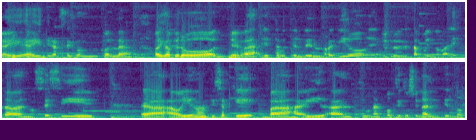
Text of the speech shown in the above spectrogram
ahí, ahí tirarse con, con la. Oiga, pero de verdad, esta cuestión del retiro, eh, yo creo que le está poniendo trabas. No sé si eh, a oír en las noticias que vas a ir al Tribunal Constitucional, entiendo.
